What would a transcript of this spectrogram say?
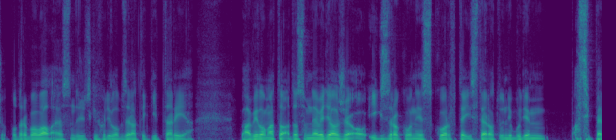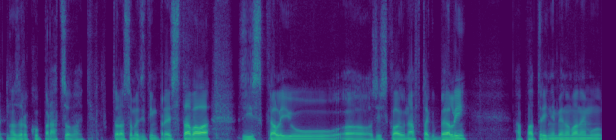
čo potreboval a ja som vždy chodil obzerať tie gitary a bavilo ma to. A to som nevedel, že o x rokov neskôr v tej istej rotunde budem asi 15 rokov pracovať, ktorá sa medzi tým prestávala, získali ju, uh, získala ju Naftak Belly a patrí nemenovanému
